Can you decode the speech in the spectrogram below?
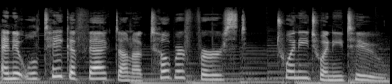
and it will take effect on October 1st, 2022.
